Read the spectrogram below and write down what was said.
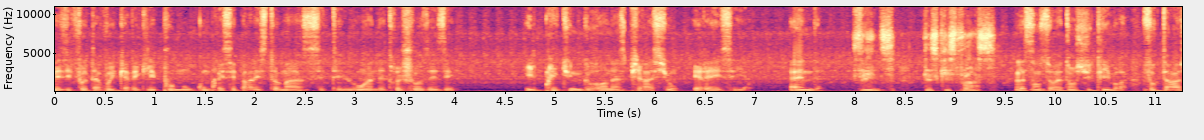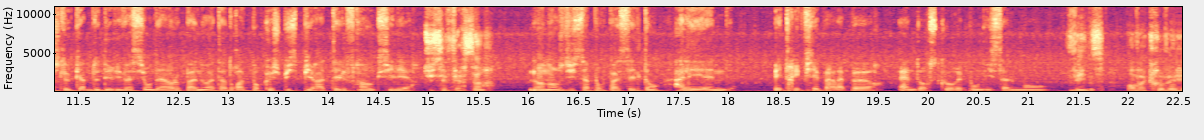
Mais il faut avouer qu'avec les poumons compressés par l'estomac, c'était loin d'être chose aisée. Il prit une grande inspiration et réessaya. End Vince, qu'est-ce qui se passe L'ascenseur est en chute libre. Faut que t'arraches le câble de dérivation derrière le panneau à ta droite pour que je puisse pirater le frein auxiliaire. Tu sais faire ça Non, non, je dis ça pour passer le temps. Allez, End Pétrifié par la peur, Endorsko répondit seulement Vince, on va crever.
